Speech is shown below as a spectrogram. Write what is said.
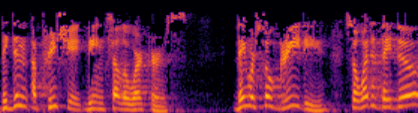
they didn't appreciate being fellow workers. They were so greedy. So what did they do?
